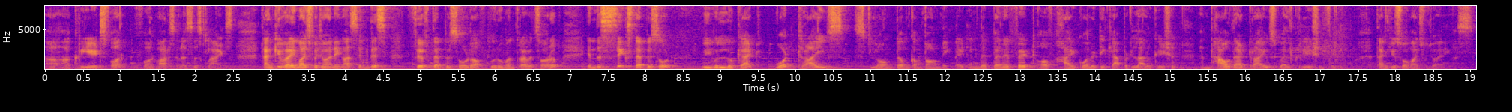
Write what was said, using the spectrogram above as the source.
uh, uh, creates for, for Marcellus's clients. Thank you very much for joining us in this fifth episode of Guru Mantra with Saurabh. In the sixth episode, we will look at what drives long-term compounding, right? And the benefit of high-quality capital allocation and how that drives wealth creation for you. Thank you so much for joining us.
